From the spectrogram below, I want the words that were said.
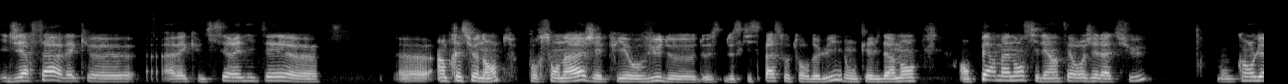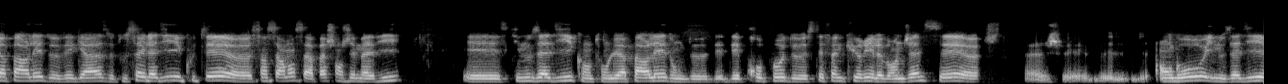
Il gère ça avec, euh, avec une sérénité euh, impressionnante pour son âge et puis au vu de, ce qui se passe autour de lui. Donc évidemment, en permanence, il est interrogé là-dessus. Quand on lui a parlé de Vegas, de tout ça, il a dit écoutez, euh, sincèrement, ça n'a pas changé ma vie. Et ce qu'il nous a dit quand on lui a parlé donc de, des propos de Stephen Curry et LeBron James, c'est euh, en gros, il nous a dit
